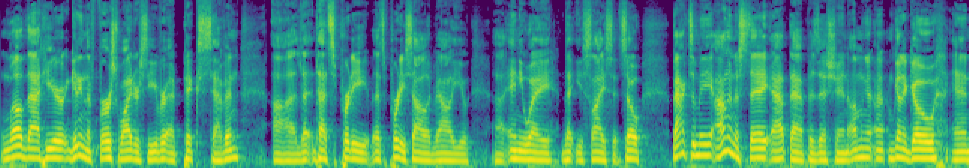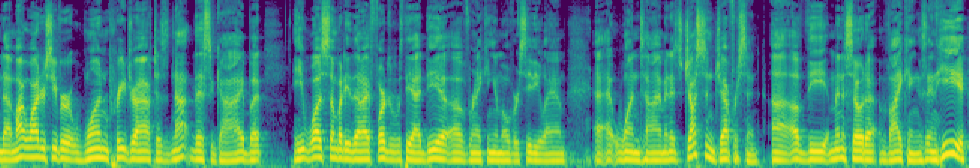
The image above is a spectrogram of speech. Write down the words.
love that here. Getting the first wide receiver at pick seven uh, that, that's pretty that's pretty solid value uh, any way that you slice it. So back to me, I'm going to stay at that position. I'm gonna, I'm going to go and uh, my wide receiver one pre-draft is not this guy, but he was somebody that I flirted with the idea of ranking him over CeeDee Lamb at, one time, and it's Justin Jefferson uh, of the Minnesota Vikings, and he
